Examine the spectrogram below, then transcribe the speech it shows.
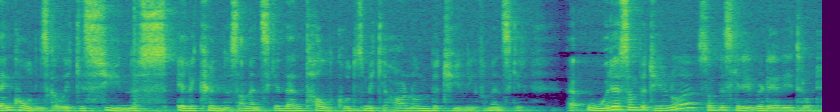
den koden skal ikke synes eller kunnes av mennesker. Det er en tallkode som ikke har noen betydning for mennesker. Det er ordet som betyr noe, som beskriver det vi tror.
